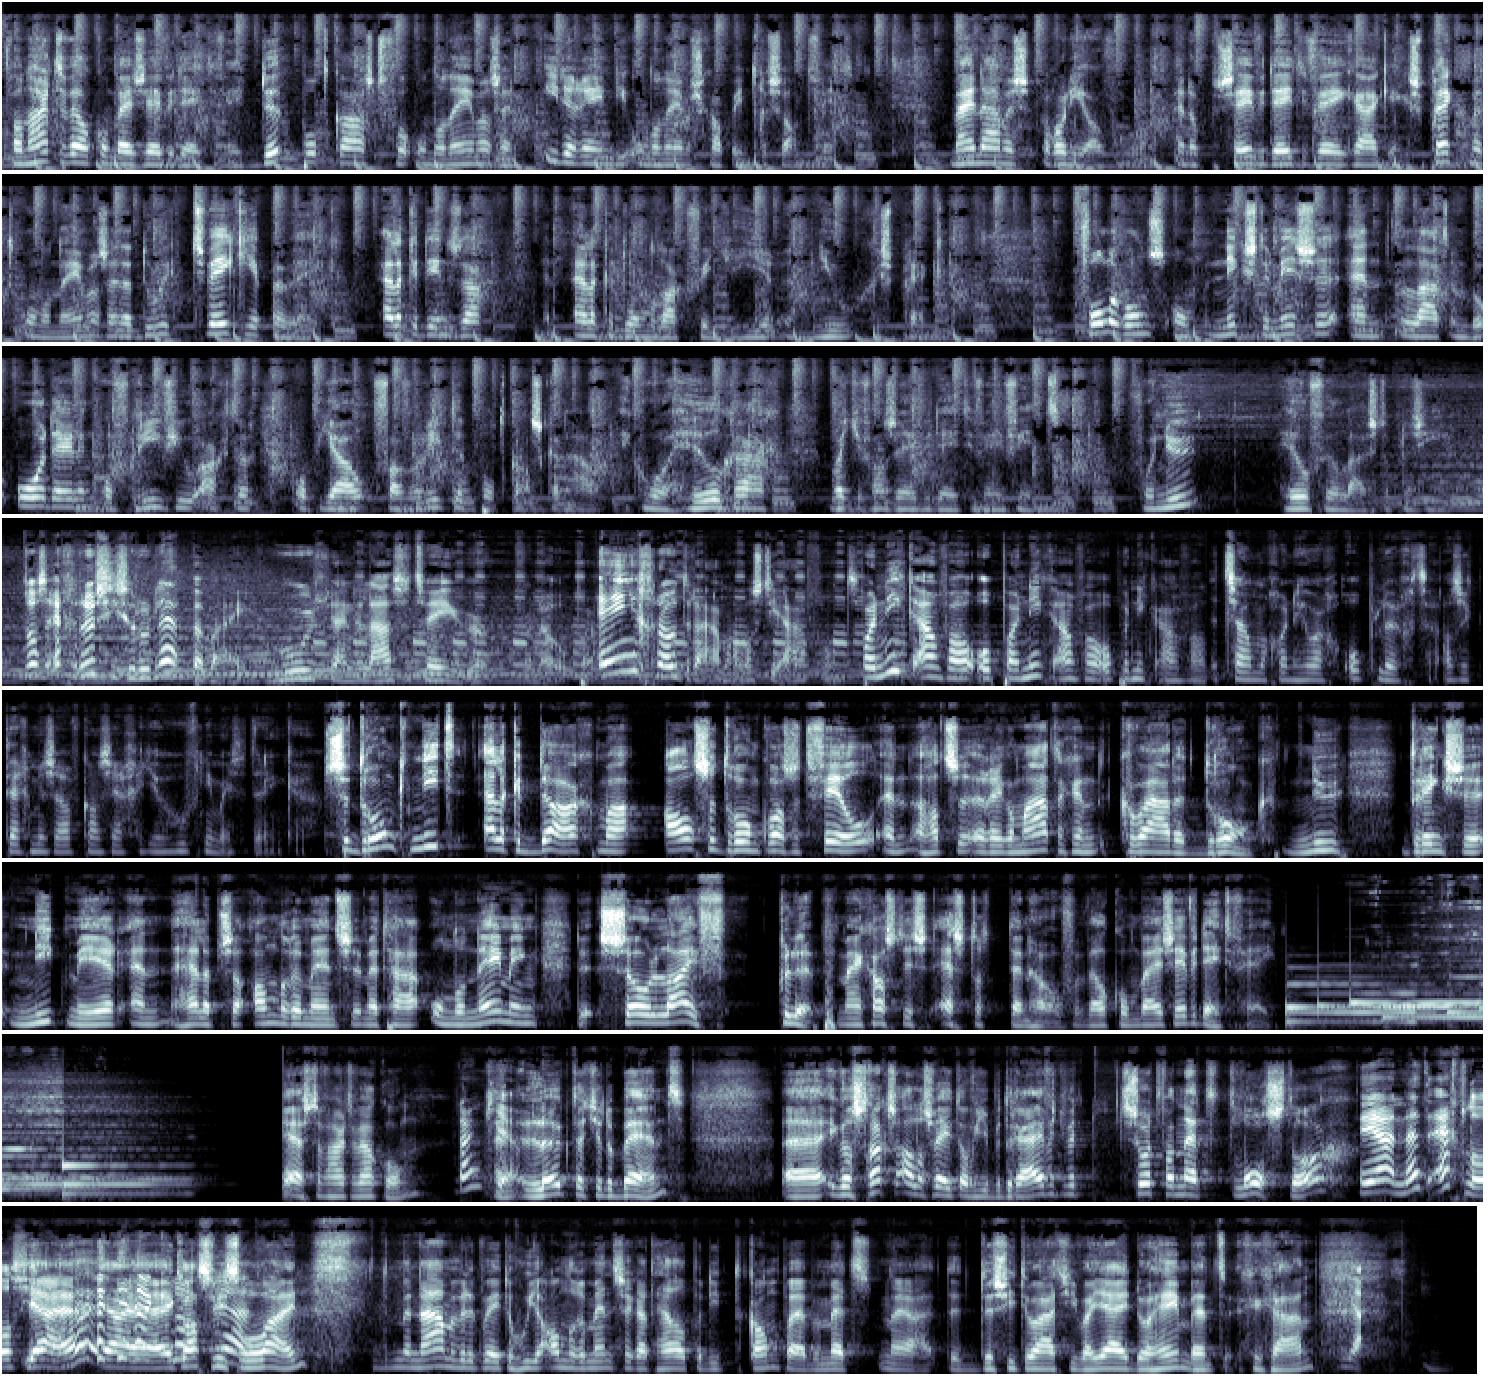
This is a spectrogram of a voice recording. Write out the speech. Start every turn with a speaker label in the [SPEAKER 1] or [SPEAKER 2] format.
[SPEAKER 1] Van harte welkom bij 7D TV, de podcast voor ondernemers en iedereen die ondernemerschap interessant vindt. Mijn naam is Ronnie Overhoorn en op 7D TV ga ik in gesprek met ondernemers en dat doe ik twee keer per week. Elke dinsdag en elke donderdag vind je hier een nieuw gesprek. Volg ons om niks te missen en laat een beoordeling of review achter op jouw favoriete podcastkanaal. Ik hoor heel graag wat je van 7D TV vindt. Voor nu heel veel luisterplezier.
[SPEAKER 2] Het was echt Russisch roulette bij mij. Hoe zijn de laatste twee uur verlopen? Eén groot drama was die avond. Paniekaanval op paniekaanval op paniekaanval. Het zou me gewoon heel erg opluchten als ik tegen mezelf kan zeggen: je hoeft niet meer te drinken.
[SPEAKER 1] Ze dronk niet elke dag, maar als ze dronk was het veel en had ze regelmatig een kwade dronk. Nu drinkt ze niet meer en helpt ze andere mensen met haar onderneming, de So Life Club. Mijn gast is Esther Tenhoven. Welkom bij 7D TV. Ja, Esther, van harte welkom.
[SPEAKER 2] Dank je.
[SPEAKER 1] En leuk dat je er bent. Uh, ik wil straks alles weten over je bedrijf. Want je bent een soort van net los, toch?
[SPEAKER 2] Ja, net echt los.
[SPEAKER 1] Ja,
[SPEAKER 2] Ja,
[SPEAKER 1] hè? ja, ja, ik
[SPEAKER 2] klopt,
[SPEAKER 1] las zoiets
[SPEAKER 2] ja.
[SPEAKER 1] online. Met name wil ik weten hoe je andere mensen gaat helpen die te kampen hebben met nou ja, de, de situatie waar jij doorheen bent gegaan.
[SPEAKER 2] Ja.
